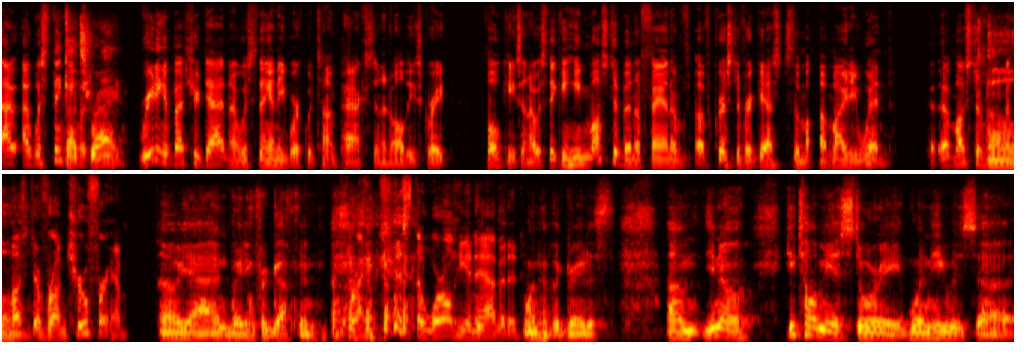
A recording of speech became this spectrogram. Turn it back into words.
I, I was thinking. That's right. Reading about your dad, and I was thinking he worked with Tom Paxton and all these great and I was thinking he must have been a fan of, of Christopher Guest's "The A Mighty Wind." That must have oh. that must have rung true for him. Oh yeah, and waiting for Guffman. right, just the world he inhabited. One of the greatest. Um, you know, he told me a story when he was uh,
